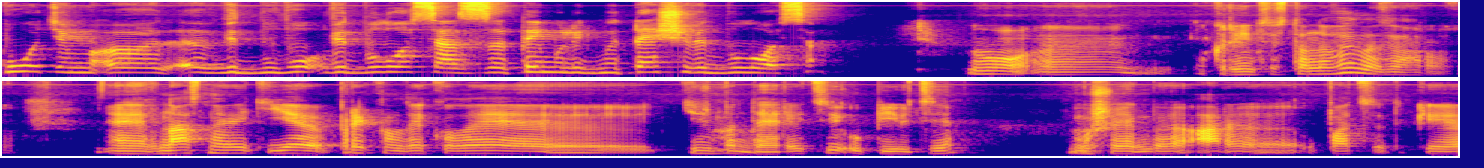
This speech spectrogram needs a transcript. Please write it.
потім е, відбуло, відбулося з тими людьми те, що відбулося? Ну, е, українці становили загрозу. Е, в нас навіть є приклади, коли е, ті ж бандерівці, упівці, тому що якби ар УПА це такі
